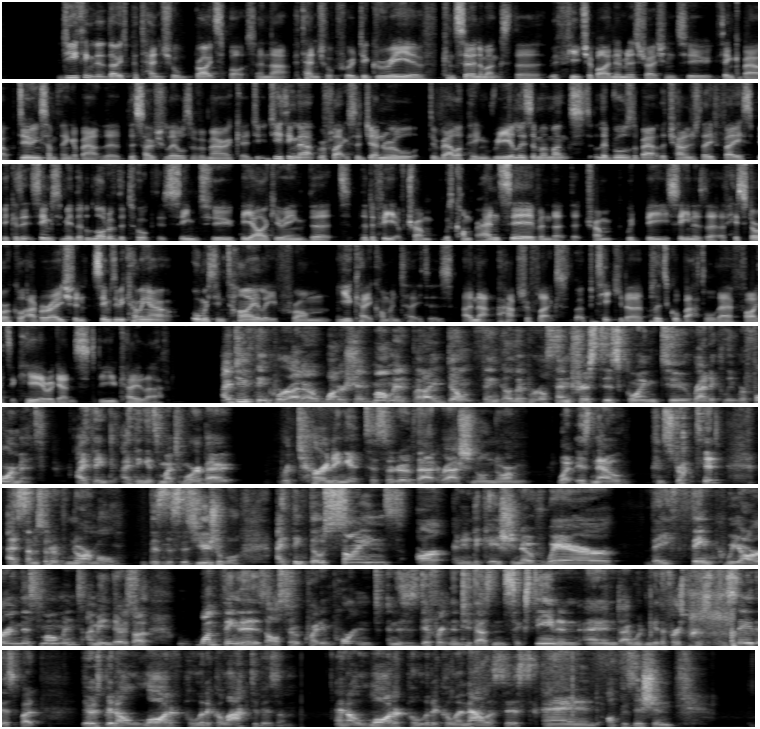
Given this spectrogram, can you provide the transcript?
Do you think that those potential bright spots and that potential for a degree of concern amongst the future Biden administration to think about doing something about the, the social ills of America, do, do you think that reflects a general developing realism amongst liberals about the challenge they face? Because it seems to me that a lot of the talk that seemed to be arguing that the defeat of Trump was comprehensive and that, that Trump would be seen as a historical aberration seems to be coming out almost entirely from UK commentators. And that perhaps reflects a particular political battle they're fighting here against the UK left. I do think we're at a watershed moment, but I don't think a liberal centrist is going to radically reform it. I think I think it's much more about returning it to sort of that rational norm, what is now constructed as some sort of normal business as usual. I think those signs are an indication of where they think we are in this moment. I mean, there's a one thing that is also quite important, and this is different than 2016, and and I wouldn't be the first person to say this, but there's been a lot of political activism and a lot of political analysis and opposition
